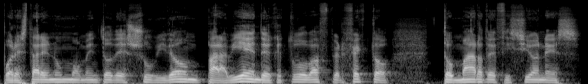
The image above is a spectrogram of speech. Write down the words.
por estar en un momento de subidón para bien, de que todo va perfecto, tomar decisiones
